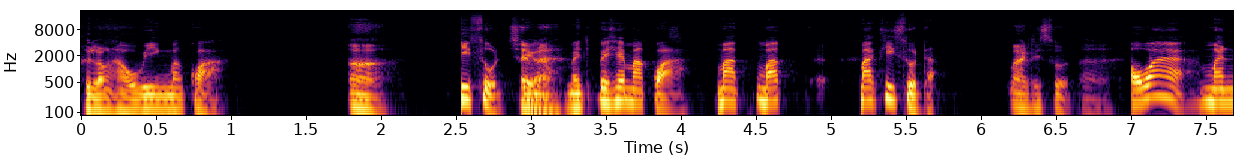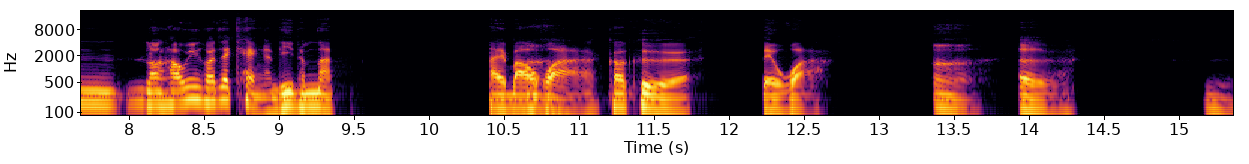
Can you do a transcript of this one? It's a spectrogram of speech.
คือรองเท้าวิ่งมากกว่า เออ ที่สุดใช่ไหมเดี๋ยวไม่ไม่ใช่มากกว่า มากมากมากที่สุดอะมากที่สุดอ่าเพราะว่ามันรองเท้าวิ่งเขาจะแข่งกันที่น้ำหนักใครเบากว่าก็คือเร็วกว่า เออ เอออืม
